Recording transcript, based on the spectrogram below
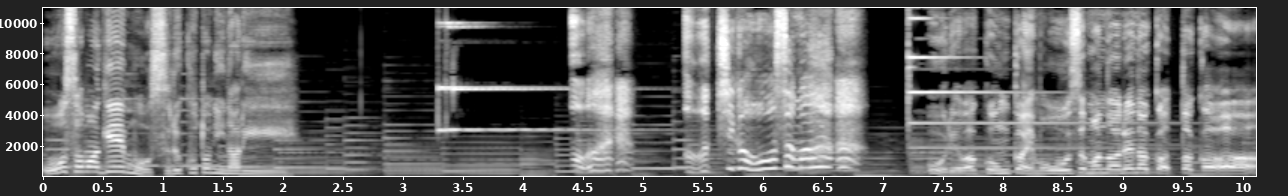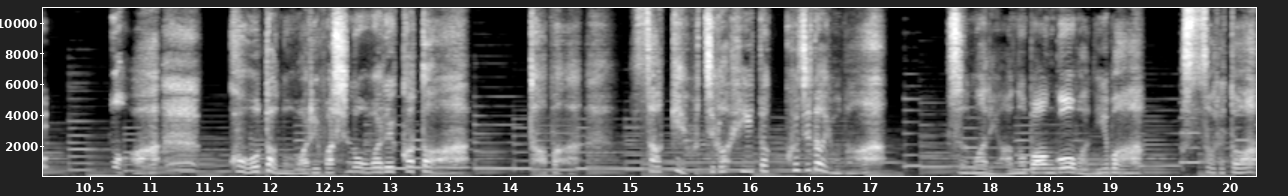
王様ゲームをすることになりううちが王俺は今回も王様なれなかったか。様あコータの割り箸の割れ方。多分さっきうちが引いたくじだよな。つまりあの番号は2番。それとあ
